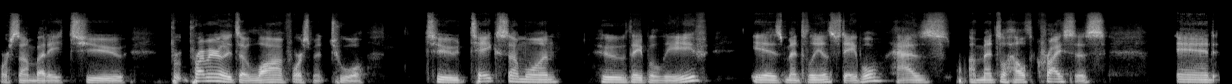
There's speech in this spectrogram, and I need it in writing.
or somebody to pr- primarily it's a law enforcement tool to take someone who they believe is mentally unstable, has a mental health crisis, and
